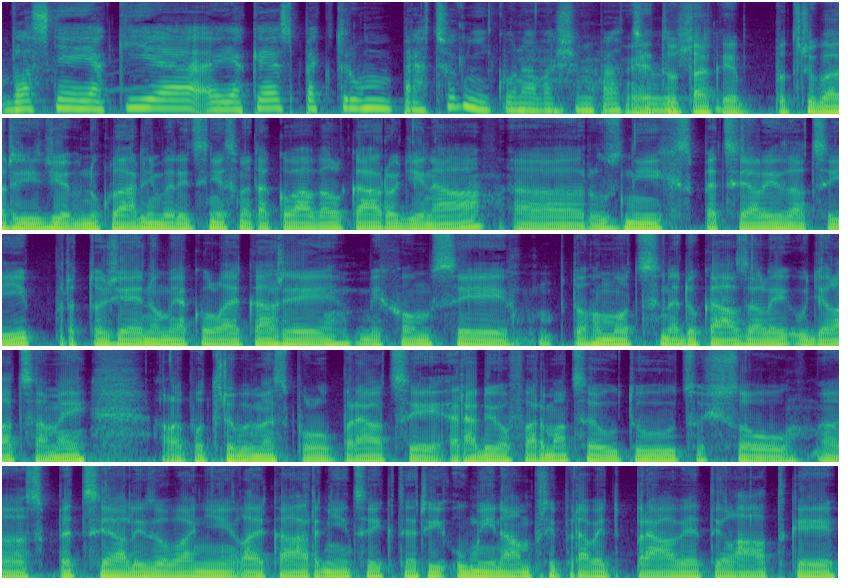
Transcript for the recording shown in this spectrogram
Vlastně jaký je, jaké je spektrum pracovníků na vašem pracovišti? Je to tak, je potřeba říct, že v nukleární medicíně jsme taková velká rodina různých specializací, protože jenom jako lékaři bychom si toho moc nedokázali udělat sami, ale potřebujeme spolupráci radiofarmaceutů, což jsou specializovaní lékárníci, kteří umí nám připravit právě ty látky,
